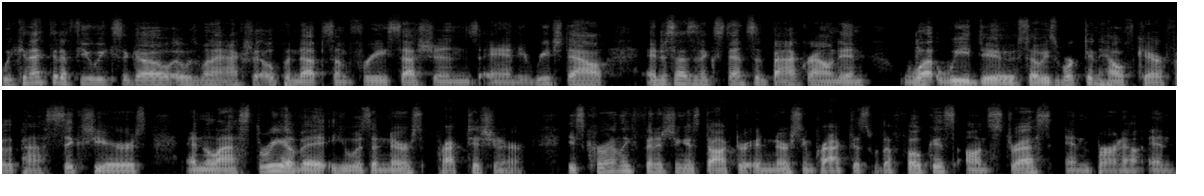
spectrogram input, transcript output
we connected a few weeks ago. It was when I actually opened up some free sessions and he reached out and just has an extensive background in what we do. So he's worked in healthcare for the past six years, and the last three of it, he was a nurse practitioner. He's currently finishing his doctorate in nursing practice with a focus on stress and burnout. And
